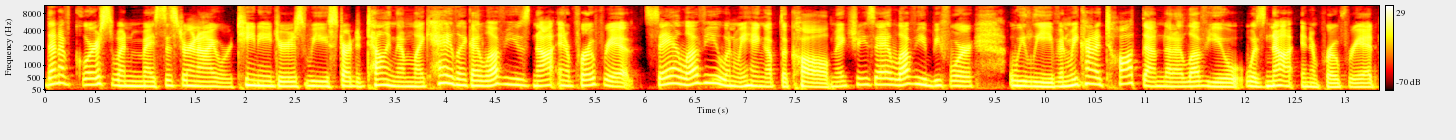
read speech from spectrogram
Then, of course, when my sister and I were teenagers, we started telling them, like, hey, like, I love you is not inappropriate. Say I love you when we hang up the call. Make sure you say I love you before we leave. And we kind of taught them that I love you was not inappropriate.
